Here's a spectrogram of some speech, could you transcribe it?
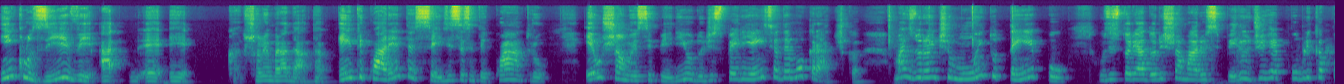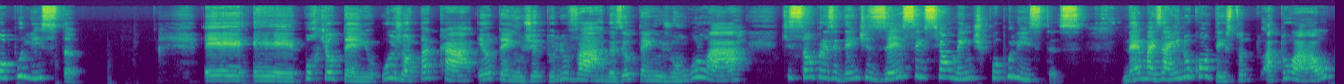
inclusive, a, é, é deixa eu lembrar a data, entre 46 e 64, eu chamo esse período de experiência democrática. Mas durante muito tempo, os historiadores chamaram esse período de república populista. É, é, porque eu tenho o JK, eu tenho Getúlio Vargas, eu tenho João Goulart, que são presidentes essencialmente populistas. Né? Mas aí no contexto atual,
